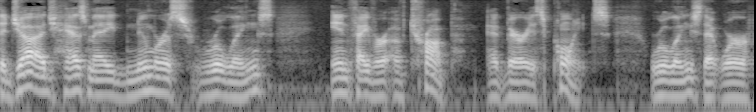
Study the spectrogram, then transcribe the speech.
The judge has made numerous rulings in favor of Trump at various points, rulings that were,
